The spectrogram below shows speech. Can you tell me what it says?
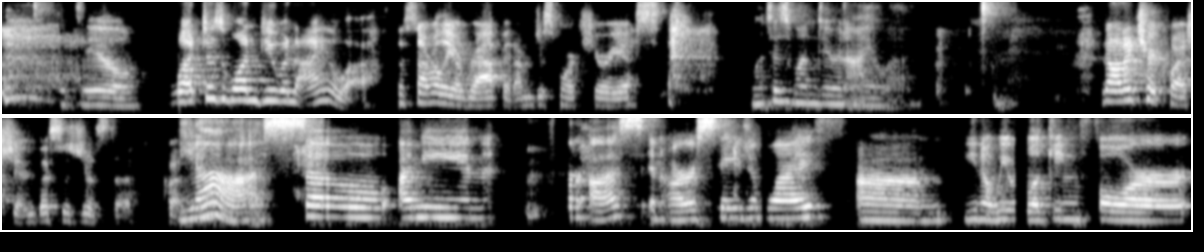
I do. What does one do in Iowa? That's not really a rapid. I'm just more curious. What does one do in Iowa? not a trick question. This is just a question. Yeah. So, I mean, for us in our stage of life, um, you know, we were looking for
